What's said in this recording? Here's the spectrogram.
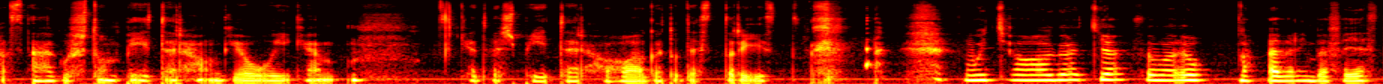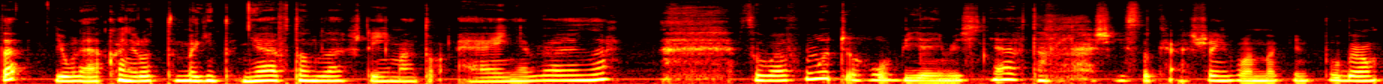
az Ágoston Péter hangja, ó, igen. Kedves Péter, ha hallgatod ezt a részt. Úgy hallgatja, szóval jó. Na, Evelyn befejezte. Jól elkanyarodtam megint a nyelvtanulás témát, a ejnyevelnye. Szóval furcsa hobbiaim és nyelvtanulási szokásaim vannak, én tudom.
